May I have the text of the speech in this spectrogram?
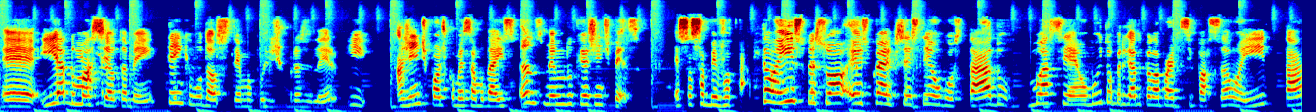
É, e a do Marcel também. Tem que mudar o sistema político brasileiro. E a gente pode começar a mudar isso antes mesmo do que a gente pensa. É só saber votar. Então é isso, pessoal. Eu espero que vocês tenham gostado. Marcel, muito obrigado pela participação aí, tá?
